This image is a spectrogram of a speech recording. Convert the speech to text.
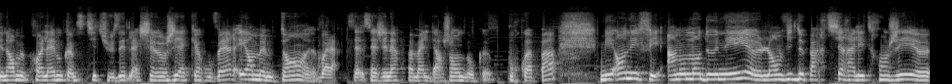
énormes problèmes, comme si tu faisais de la chirurgie à cœur ouvert, et en même temps, euh, voilà, ça, ça génère pas mal d'argent, donc euh, pourquoi pas. Mais en effet, à un moment donné, euh, l'envie de partir à l'étranger, euh,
